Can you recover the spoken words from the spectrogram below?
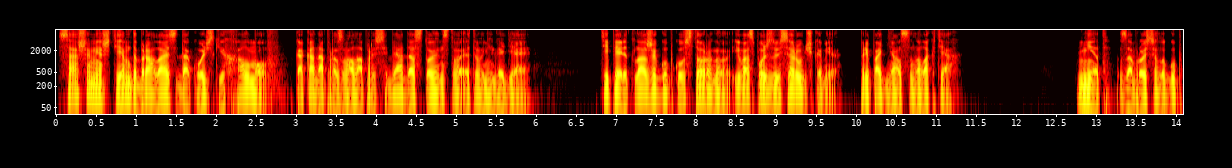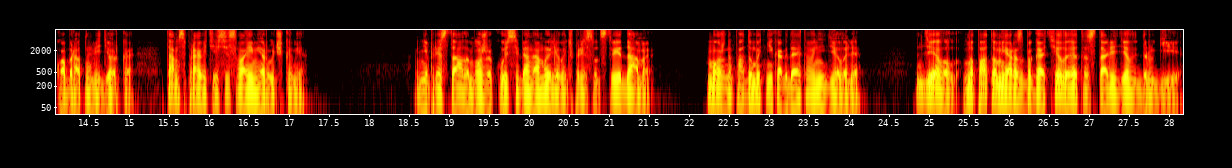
Саша меж тем добралась до Кольских холмов, как она прозвала про себя достоинство этого негодяя. «Теперь отложи губку в сторону и воспользуйся ручками», — приподнялся на локтях. «Нет», — забросила губку обратно ведерко, — Там справитесь и своими ручками. Не пристало мужику себя намыливать в присутствии дамы. Можно подумать, никогда этого не делали. Делал, но потом я разбогател, и это стали делать другие.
